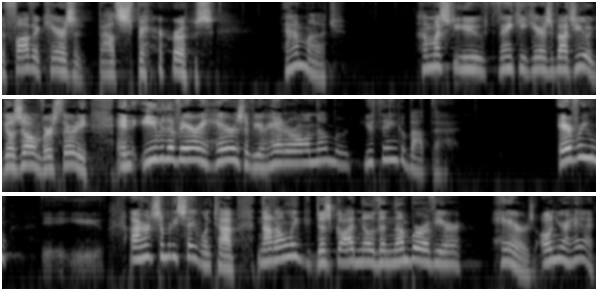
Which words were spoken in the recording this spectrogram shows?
The Father cares about sparrows that much. How much do you think he cares about you? It goes on, verse 30. And even the very hairs of your head are all numbered. You think about that. Every I heard somebody say one time, not only does God know the number of your hairs on your head,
